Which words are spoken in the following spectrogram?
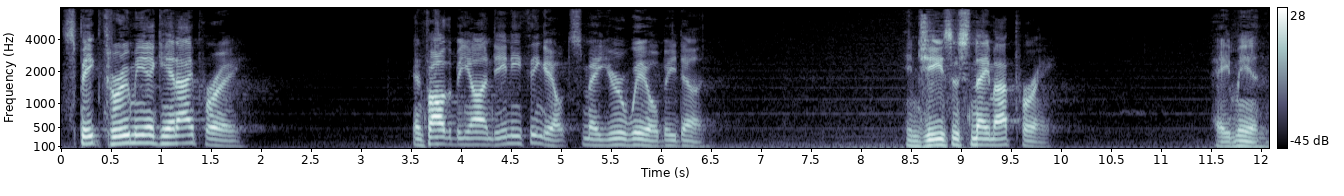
Speak through me again, I pray. And Father, beyond anything else, may your will be done. In Jesus' name I pray. Amen.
